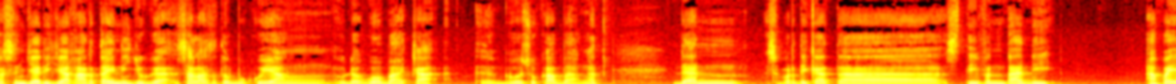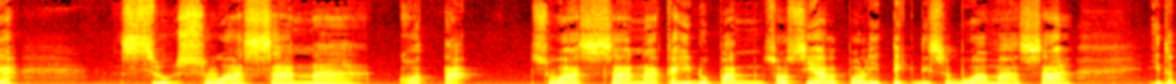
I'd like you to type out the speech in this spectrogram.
Senja di Jakarta ini juga salah satu buku yang udah gue baca, gue suka banget. Dan seperti kata Steven tadi, apa ya, su- suasana kota, suasana kehidupan sosial politik di sebuah masa itu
